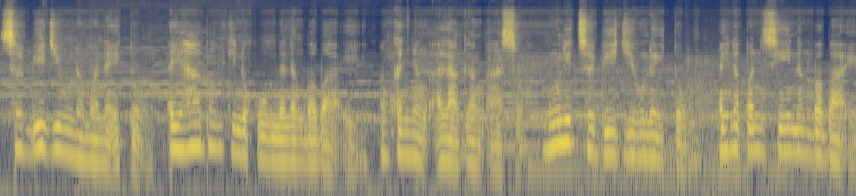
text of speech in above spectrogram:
Sa video naman na ito ay habang kinukunan ng babae ang kanyang alagang aso. Ngunit sa video na ito ay napansin ng babae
